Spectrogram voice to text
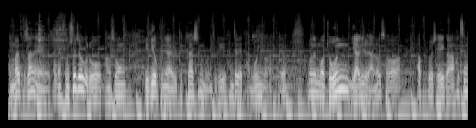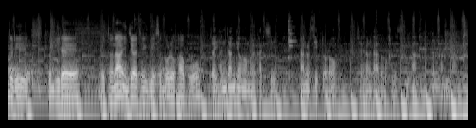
정말 부산에 가장 중추적으로 방송 미디어 분야를 대표하시는 분들이 한 자리에 다 모인 것 같아요. 오늘 뭐 좋은 이야기를 나눠서 앞으로 저희가 학생들이 그 미래에 더 나은 인재가 되기 위해서 노력하고 저희 현장 경험을 같이 나눌 수 있도록 최선을 다하도록 하겠습니다. 감사합니다.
